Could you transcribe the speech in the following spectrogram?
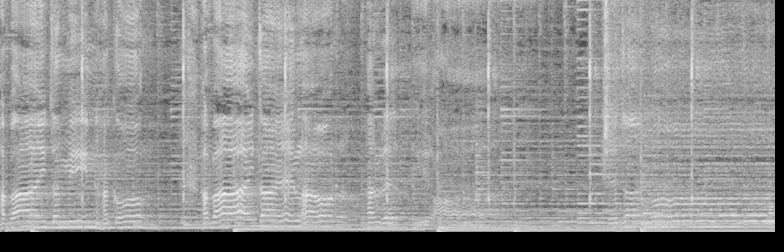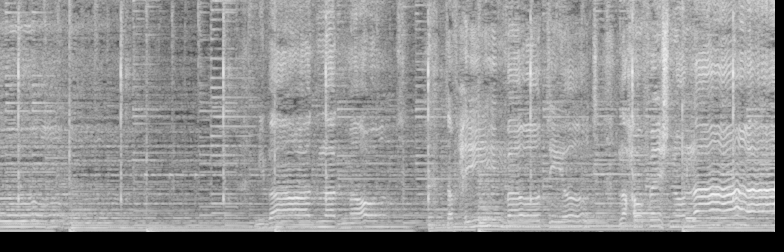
הביתה מן הקור, הביתה אל האור, הלב ירעד כשתבוא. מבעד לדמעות, תבחין באותיות, לחופש נולד.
